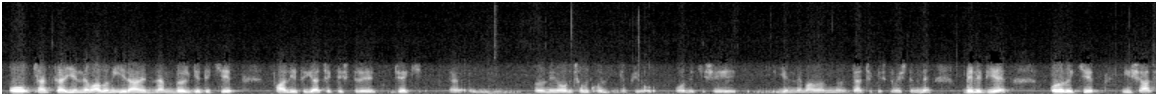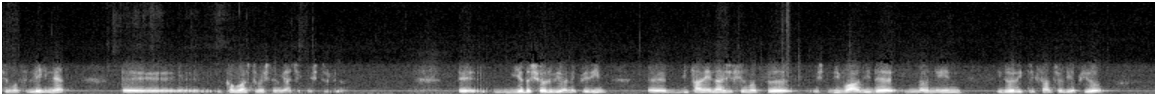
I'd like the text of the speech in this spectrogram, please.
O kentsel yenileme alanı ilan edilen bölgedeki faaliyeti gerçekleştirecek e, örneğin orada Çalık Holding yapıyor oradaki şeyi yenileme alanını gerçekleştirme işlemini. Belediye oradaki inşaat firması lehine e, kamulaştırma işlemi gerçekleştiriliyor. E, ya da şöyle bir örnek vereyim. E, bir tane enerji firması işte bir vadide örneğin hidroelektrik santrali yapıyor.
